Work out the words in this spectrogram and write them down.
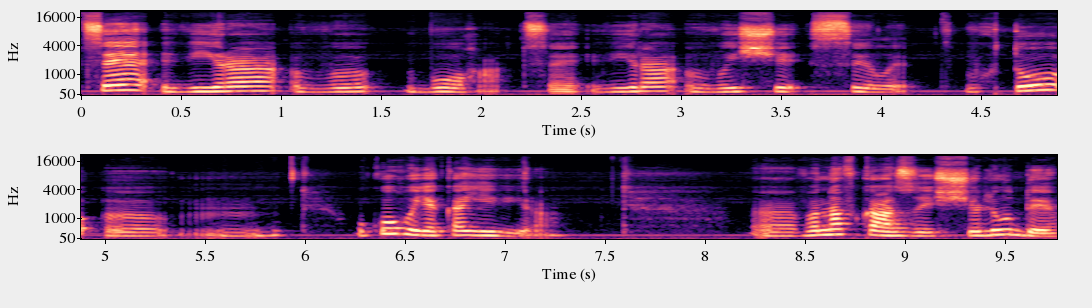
Це віра в Бога, це віра в вищі сили. Хто, е, у кого яка є віра? Е, Вона вказує, що люди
